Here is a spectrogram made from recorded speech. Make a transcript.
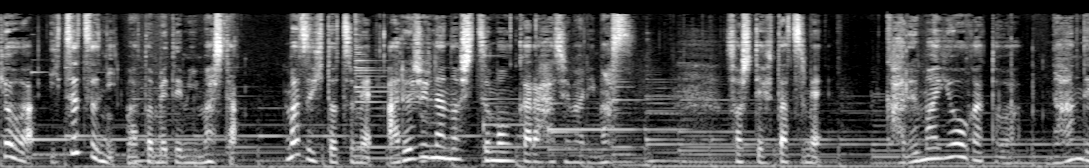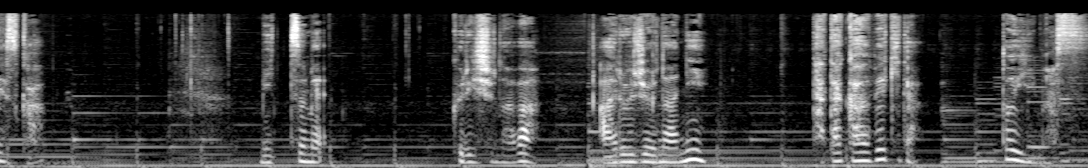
今日は5つにまとめてみました。まず1つ目アルジュナの質問から始まります。そして2つ目カルマヨーガとは何ですか？3つ目クリシュナはアルジュナに戦うべきだと言います。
